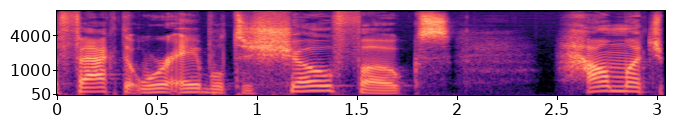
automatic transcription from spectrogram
the fact that we're able to show folks how much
